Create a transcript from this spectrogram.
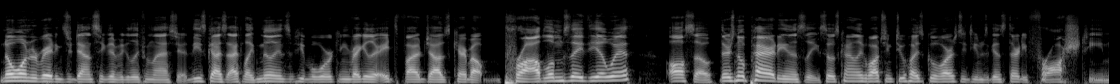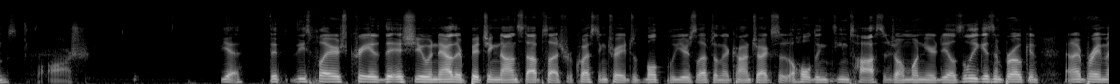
no wonder ratings are down significantly from last year. These guys act like millions of people working regular eight to five jobs care about problems they deal with. Also, there's no parity in this league, so it's kind of like watching two high school varsity teams against 30 frosh teams. Frosh. Yeah, th- these players created the issue, and now they're bitching nonstop slash requesting trades with multiple years left on their contracts, so holding teams hostage on one year deals. The league isn't broken, and I blame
